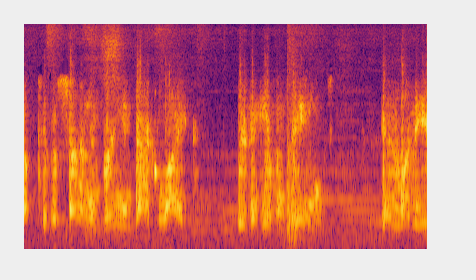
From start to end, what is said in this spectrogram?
up to the sun and bringing back light to the human beings. And when he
